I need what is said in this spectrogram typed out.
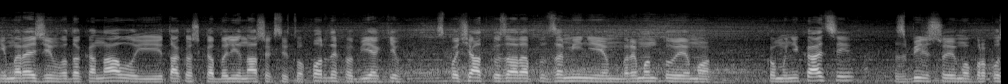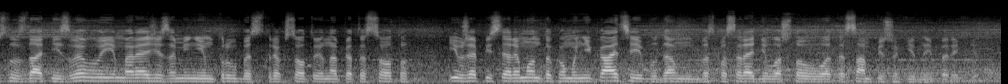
і мережі водоканалу, і також кабелі наших світлофорних об'єктів. Спочатку зараз замінюємо, ремонтуємо комунікації, збільшуємо пропускну здатність зливової мережі, замінюємо труби з 300 на 500. І вже після ремонту комунікацій будемо безпосередньо влаштовувати сам пішохідний перехід.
